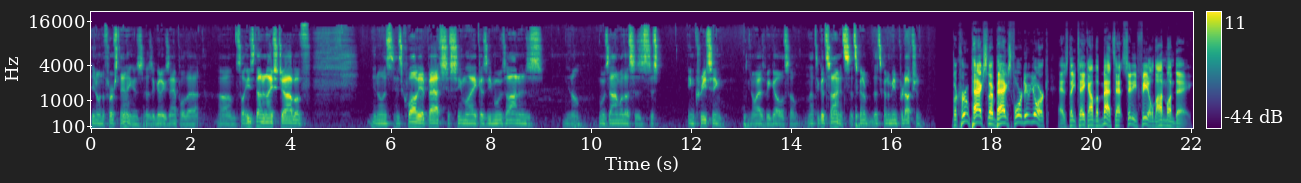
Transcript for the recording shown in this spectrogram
you know in the first inning as, as a good example of that. Um, so he's done a nice job of you know, his, his quality at bats just seem like as he moves on and is, you know, moves on with us is just increasing, you know, as we go. So that's a good sign. It's it's gonna that's gonna mean production. The crew packs their bags for New York as they take on the Mets at Citi Field on Monday.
